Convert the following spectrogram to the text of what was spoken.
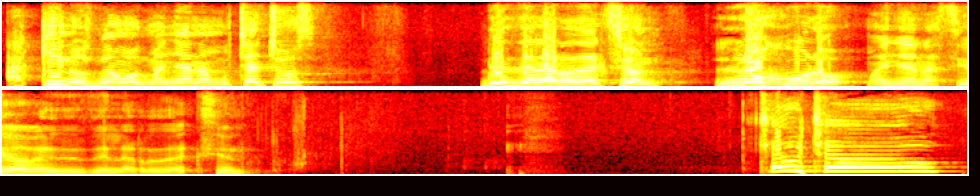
aquí nos vemos mañana muchachos desde la redacción. Lo juro, mañana sí va a ver desde la redacción. Chao, chao.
